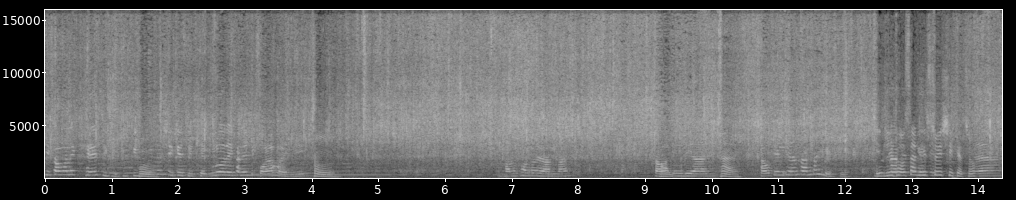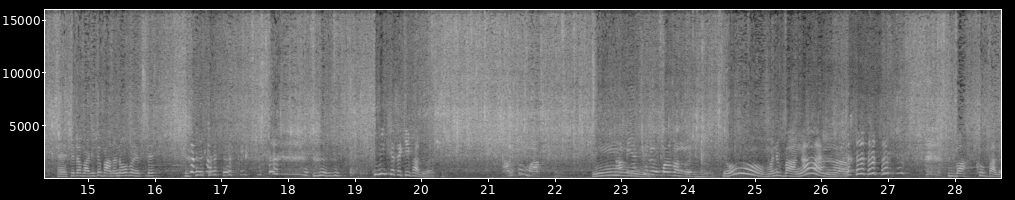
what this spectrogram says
শেখা মানে খেয়েছি কিছু কিছু শিখেছি। সেগুলো আর এখানে করা হয়নি। হুম। ভালো ভালো রান্না। সাউথ ইন্ডিয়ান হ্যাঁ। সাউথ ইন্ডিয়ান রান্নাই বেশি। ইডলি ধোসা নিশ্চয়ই শিখেছো। হ্যাঁ। হ্যাঁ সেটা বাড়িতে বানানো হয়েছে। তুমি খেতে কি ভালোবাসো? আমি তো মাছ খাই। আমি অ্যাকচুয়ালি ওপার বাংলার ও মানে বাঙাল? বাহ খুব ভালো।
